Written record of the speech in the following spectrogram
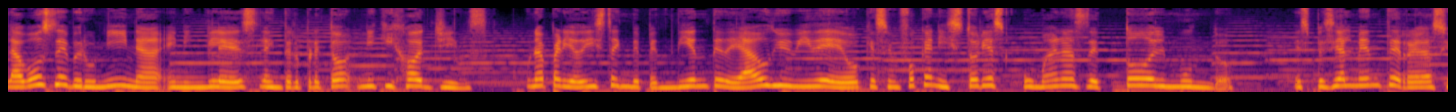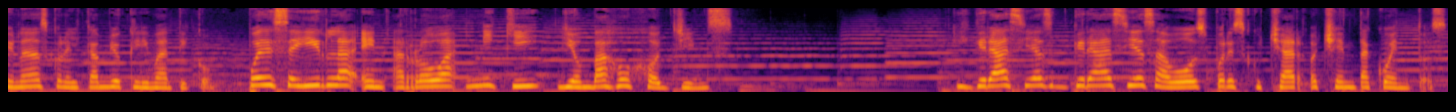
La voz de Brunina en inglés la interpretó Nikki Hodgins, una periodista independiente de audio y video que se enfoca en historias humanas de todo el mundo, especialmente relacionadas con el cambio climático. Puedes seguirla en arroba Nikki-Hodgins. Y gracias, gracias a vos por escuchar 80 cuentos.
